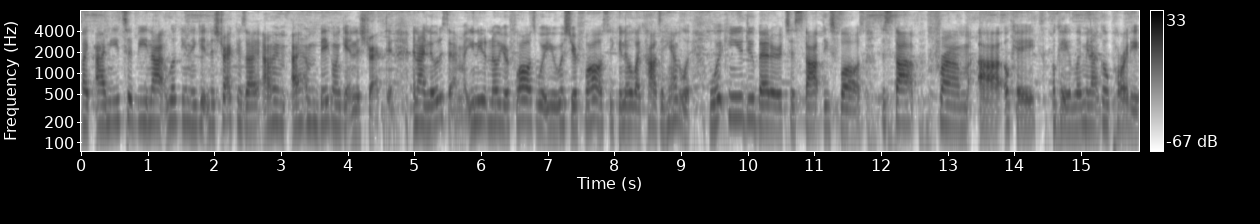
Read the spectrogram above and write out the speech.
Like I need to be not looking and getting distracted because I I'm I'm big on getting distracted. And I noticed that you need to know your flaws, what your what's your flaws so you can know like how to handle it. What can you do better to stop these flaws? To stop stop from uh, okay, okay, let me not go party.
